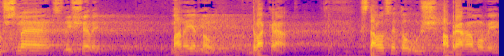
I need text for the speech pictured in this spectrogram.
Už jsme slyšeli. Má nejednou, dvakrát. Stalo se to už Abrahamovi.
